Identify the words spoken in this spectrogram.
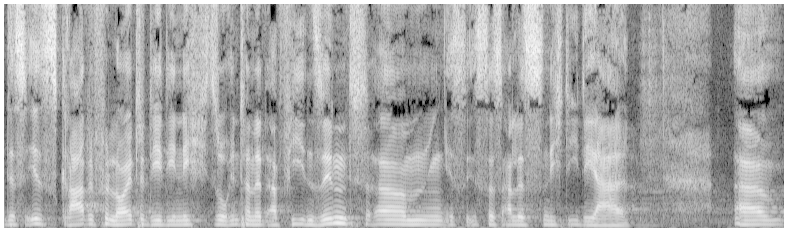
das ist gerade für Leute, die die nicht so internetaffin sind, ähm, ist, ist das alles nicht ideal. Ähm,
